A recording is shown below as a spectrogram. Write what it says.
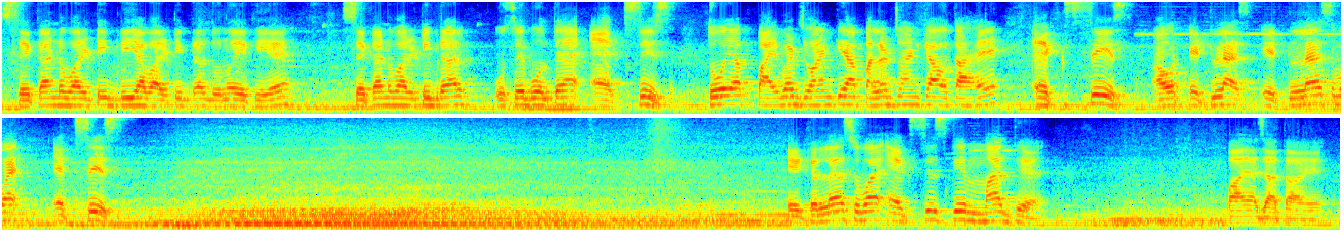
सेकंड वर्टिब्री या वर्टिब्रल दोनों एक ही है। सेकंड वर्टिब्रल उसे बोलते हैं एक्सिस तो या पाइवट ज्वाइंट या पलट ज्वाइंट क्या होता है? एक्सिस और एटलस एटलस व एक्सिस एटलस व एक्सिस के मध्य पाया जाता है।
